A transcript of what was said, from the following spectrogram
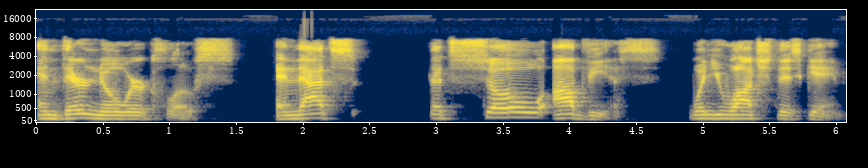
And they're nowhere close. And that's that's so obvious when you watch this game.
